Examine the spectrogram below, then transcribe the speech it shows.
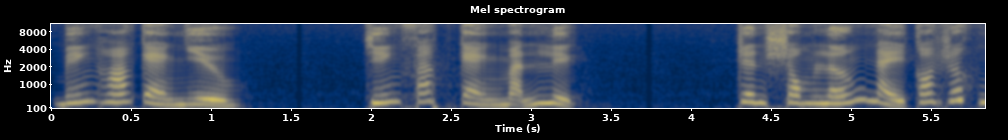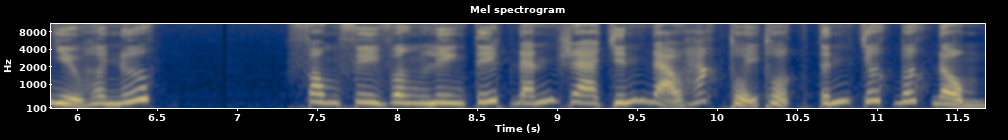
biến hóa càng nhiều, chiến pháp càng mãnh liệt. Trên sông lớn này có rất nhiều hơi nước. Phong Phi Vân liên tiếp đánh ra chín đạo hắc thủy thuật tính chất bất đồng.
